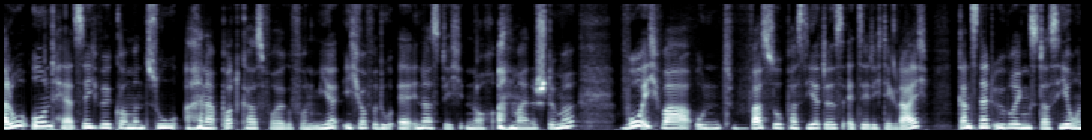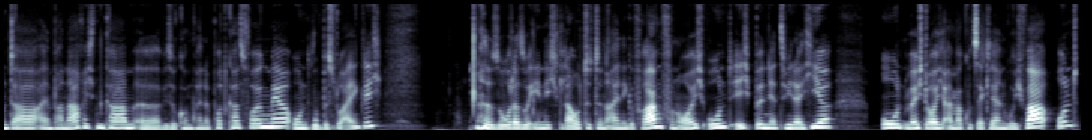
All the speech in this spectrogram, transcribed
Hallo und herzlich willkommen zu einer Podcast-Folge von mir. Ich hoffe, du erinnerst dich noch an meine Stimme. Wo ich war und was so passiert ist, erzähle ich dir gleich. Ganz nett übrigens, dass hier und da ein paar Nachrichten kamen. Äh, wieso kommen keine Podcast-Folgen mehr? Und wo bist du eigentlich? So oder so ähnlich lauteten einige Fragen von euch. Und ich bin jetzt wieder hier und möchte euch einmal kurz erklären, wo ich war und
